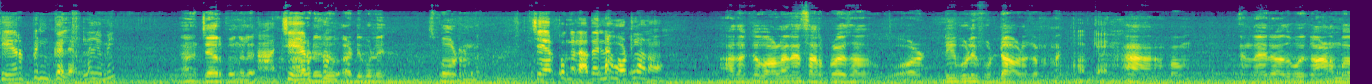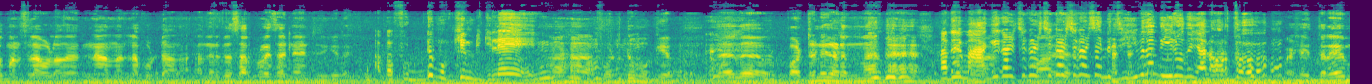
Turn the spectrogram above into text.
ചേർപ്പിങ്കൽ അല്ല ജമി? അടിപൊളി സ്പോട്ട് ഉണ്ട് ചേർപ്പിങ്കൽ അതെന്നെ ഹോട്ടലാണോ? അതൊക്കെ വളരെ സർപ്രൈസ്. ആണ് അടിപൊളി ഫുഡാണ് അവിടെ കിട്ടുന്നത് ആ അപ്പം എന്തായാലും അത് പോയി കാണുമ്പോൾ മനസ്സിലാവുള്ളൂ അത് എന്നാ നല്ല ഫുഡാണ് അത് നിനക്ക് സർപ്രൈസ് ആയിട്ട് ഞാൻ ഇട്ടിരിക്കട്ടെ. അപ്പൊ ഫുഡ് മുഖ്യം ഫുഡ് മുഖ്യം. അതായത് പട്ടിണി കിടന്ന അതെ മാഗി കഴിച്ച് കഴിച്ച് കഴിച്ച് കഴിച്ച് എന്റെ ജീവിതം തീരുമെന്ന് ഞാൻ ഓർത്തു. പക്ഷെ ഇത്രയും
